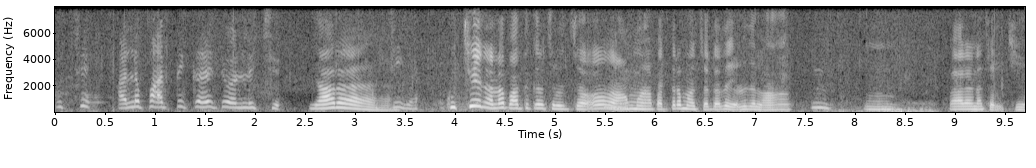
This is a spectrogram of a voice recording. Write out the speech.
குச்சி அல்ல பாத்துக்க சொல்லிச்சு. யார? குச்சிய. நல்லா பார்த்துக்க சொல்லிச்சோ? ஆமாம் பத்திரமா தான் எழுதலாம். ம். வேற என்ன சொல்லுச்சு?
